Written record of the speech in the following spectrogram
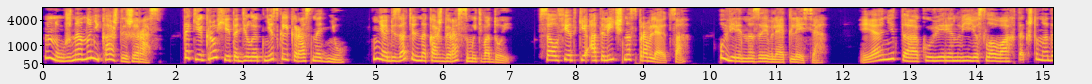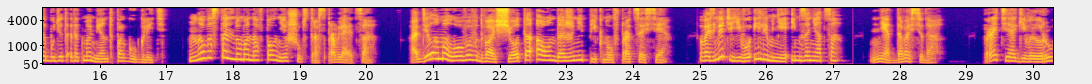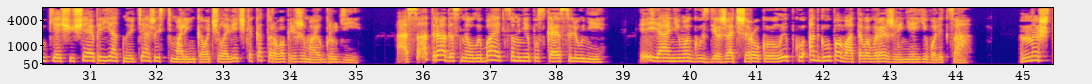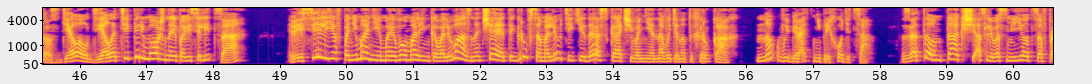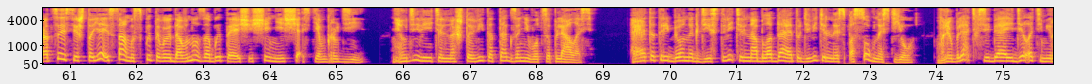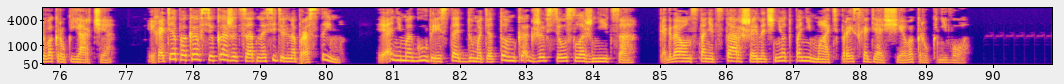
Нужно, но не каждый же раз. Такие крохи это делают несколько раз на дню. Не обязательно каждый раз мыть водой. Салфетки отлично справляются, уверенно заявляет Леся. Я не так уверен в ее словах, так что надо будет этот момент погуглить. Но в остальном она вполне шустро справляется. А дело малого в два счета, а он даже не пикнул в процессе. Возьмете его или мне им заняться? Нет, давай сюда. Протягиваю руки, ощущая приятную тяжесть маленького человечка, которого прижимаю к груди. Асад радостно улыбается мне, пуская слюни. И я не могу сдержать широкую улыбку от глуповатого выражения его лица. «Ну что, сделал дело, теперь можно и повеселиться, а?» Веселье в понимании моего маленького льва означает игру в самолетике до раскачивания на вытянутых руках, но выбирать не приходится. Зато он так счастливо смеется в процессе, что я и сам испытываю давно забытое ощущение счастья в груди. Неудивительно, что Вита так за него цеплялась. Этот ребенок действительно обладает удивительной способностью влюблять в себя и делать мир вокруг ярче. И хотя пока все кажется относительно простым, я не могу перестать думать о том, как же все усложнится, когда он станет старше и начнет понимать происходящее вокруг него.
